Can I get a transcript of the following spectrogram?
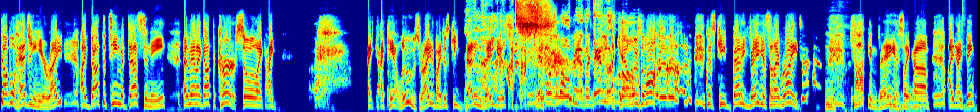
double hedging here, right? I've got the team of destiny, and then I got the curse. So like I. I, I can't lose, right? If I just keep betting Vegas, can't lose them all, Panther. Can't lose I can't all. lose them all. just keep betting Vegas, and I'm right. Mm. Fucking Vegas, like um, I, I think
